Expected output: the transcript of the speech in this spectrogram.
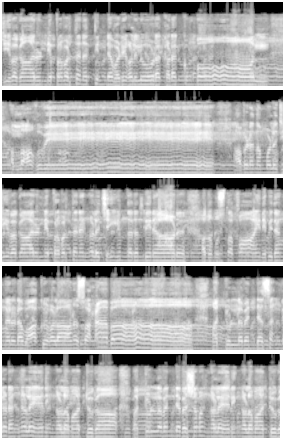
ജീവകാരുണ്യ പ്രവർത്തനത്തിന്റെ വഴികളിലൂടെ കടക്കുമ്പോൾ അള്ളാഹുവേ അവിടെ നമ്മൾ ജീവകാരുണ്യ പ്രവർത്തനങ്ങൾ ചെയ്യുന്നത് എന്തിനാണ് അത് മുസ്തഫായ് നിബിതങ്ങളുടെ വാക്കുകളാണ്. സഹാബ മറ്റുള്ളവന്റെ സങ്കടങ്ങളെ നിങ്ങൾ മാറ്റുക. മറ്റുള്ളവന്റെ വിഷമങ്ങളെ നിങ്ങൾ മാറ്റുക.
